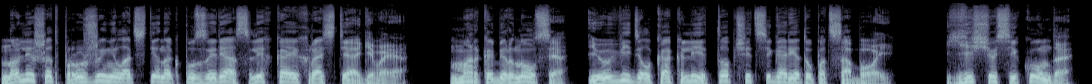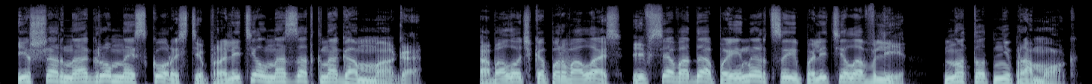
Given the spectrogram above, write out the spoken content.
но лишь отпружинил от стенок пузыря, слегка их растягивая. Марк обернулся и увидел, как Ли топчет сигарету под собой. Еще секунда, и шар на огромной скорости пролетел назад к ногам мага. Оболочка порвалась, и вся вода по инерции полетела в Ли, но тот не промок.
